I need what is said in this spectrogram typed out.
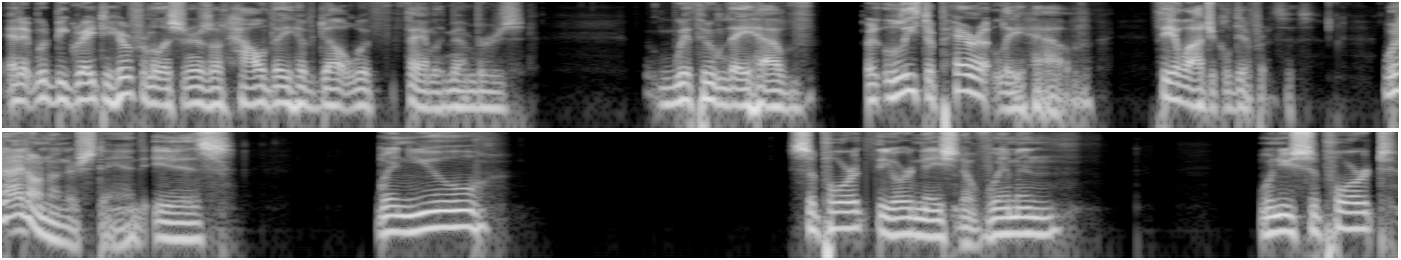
and it would be great to hear from listeners on how they have dealt with family members with whom they have, at least apparently have, theological differences. What I don't understand is when you support the ordination of women, when you support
